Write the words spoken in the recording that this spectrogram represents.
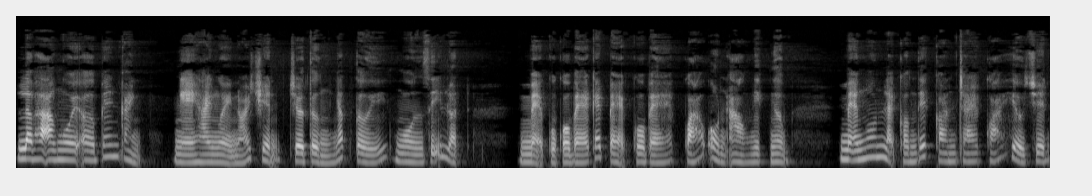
Lập Hạ ngồi ở bên cạnh, nghe hai người nói chuyện chưa từng nhắc tới ngôn dĩ luật. Mẹ của cô bé kết bẻ cô bé quá ồn ào nghịch ngợm. Mẹ ngôn lại không thích con trai quá hiểu chuyện.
